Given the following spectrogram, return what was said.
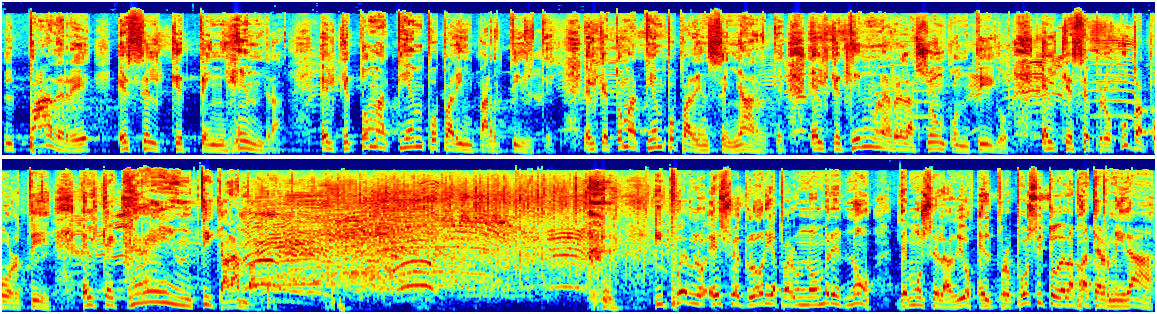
El Padre es el que te engendra, el que toma tiempo para impartirte, el que toma tiempo para enseñarte, el que tiene una relación contigo, el que se preocupa por ti, el que cree en ti, caramba. Y pueblo, ¿eso es gloria para un hombre? No, démosela a Dios. El propósito de la paternidad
